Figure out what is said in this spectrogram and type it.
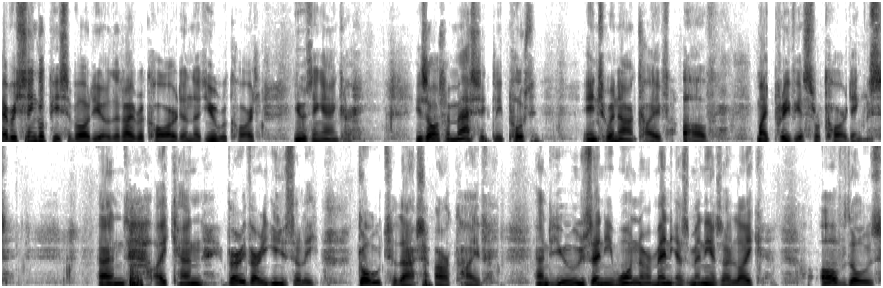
every single piece of audio that I record and that you record using Anchor is automatically put into an archive of my previous recordings. And I can very, very easily go to that archive and use any one or many as many as I like of those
